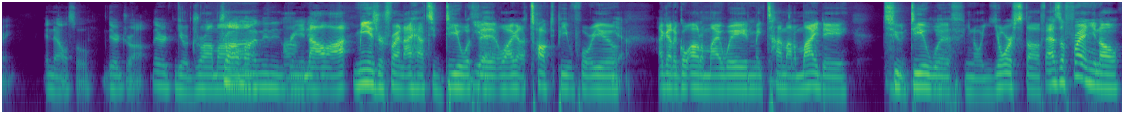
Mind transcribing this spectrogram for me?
right? And also their drama, their Your drama. drama, and then um, bring it now, I, me as your friend, I have to deal with Yeah. it, or I gotta talk to people for you. Yeah. I gotta go out of my way and make time out of my day to deal with, you know, your stuff. As a friend, you know,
